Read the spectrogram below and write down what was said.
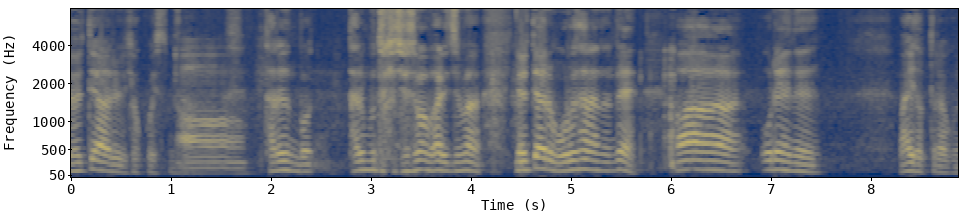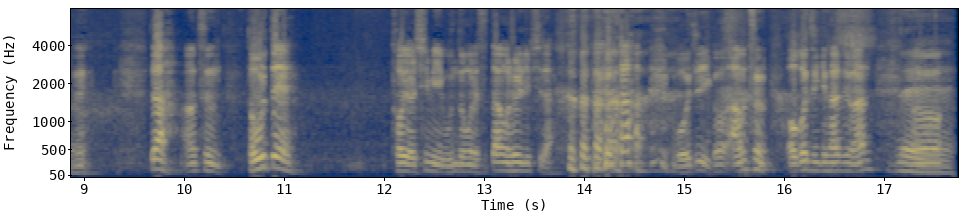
열대야를 겪고 있습니다. 아, 다른 뭐 다른 분들께 죄송한 말이지만 열대야를 모르고 살았는데 아 올해는 많이 덥더라고요. 네. 자, 아무튼 더울 때 더 열심히 운동을 해서 땀을 흘립시다. 뭐지 이거? 아무튼 어거지긴 하지만 네. 어,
